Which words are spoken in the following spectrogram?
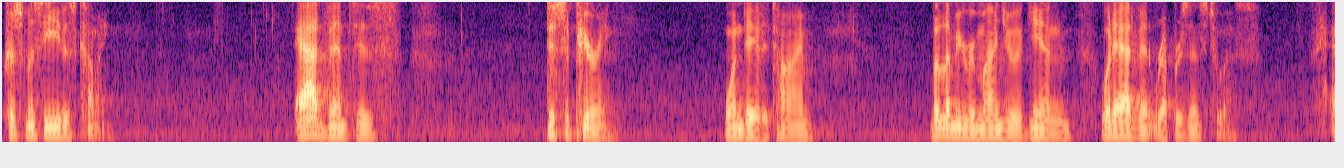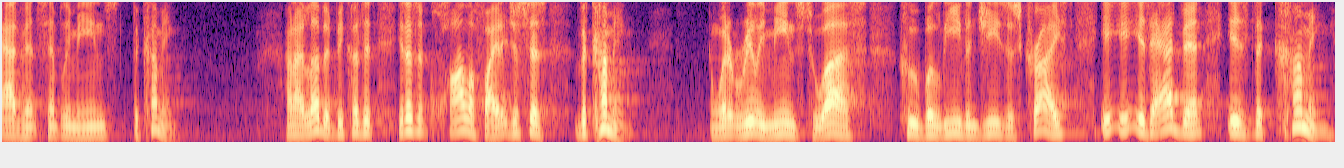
Christmas Eve is coming. Advent is disappearing one day at a time. But let me remind you again what Advent represents to us. Advent simply means the coming. And I love it because it, it doesn't qualify it, it just says the coming. And what it really means to us who believe in Jesus Christ is Advent is the coming,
